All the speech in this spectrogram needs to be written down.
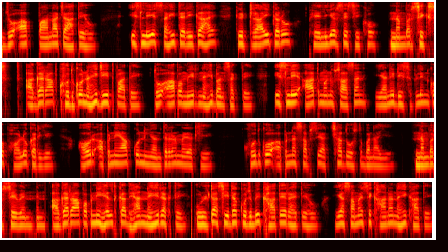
जो आप पाना चाहते हो। इसलिए सही तरीका है कि ट्राई करो फेलियर से सीखो। नंबर सिक्स अगर आप खुद को नहीं जीत पाते तो आप अमीर नहीं बन सकते। इसलिए आत्म अनुशासन यानी डिसिप्लिन को फॉलो करिए और अपने आप को नियंत्रण में रखिए। खुद को अपना सबसे अच्छा दोस्त बनाइए। नंबर सेवन अगर आप अपनी हेल्थ का ध्यान नहीं रखते, उल्टा सीधा कुछ भी खाते रहते हो, या समय से खाना नहीं खाते,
